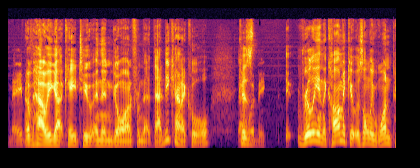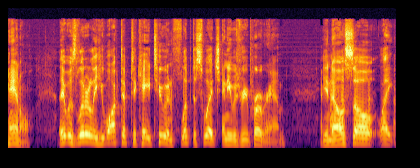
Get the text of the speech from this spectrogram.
Maybe of how he got K2 and then go on from that. That'd be kind of cool cuz be. really in the comic it was only one panel. It was literally he walked up to K2 and flipped a switch and he was reprogrammed. You know, so like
